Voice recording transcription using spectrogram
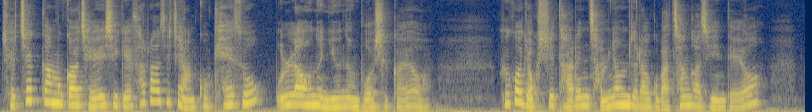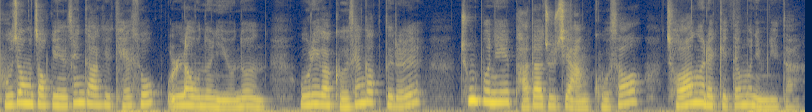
죄책감과 죄의식이 사라지지 않고 계속 올라오는 이유는 무엇일까요? 그것 역시 다른 잡념들하고 마찬가지인데요. 부정적인 생각이 계속 올라오는 이유는 우리가 그 생각들을 충분히 받아주지 않고서 저항을 했기 때문입니다.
